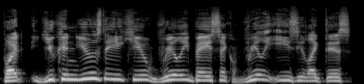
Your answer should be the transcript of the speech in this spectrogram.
But you can use the EQ really basic, really easy like this.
